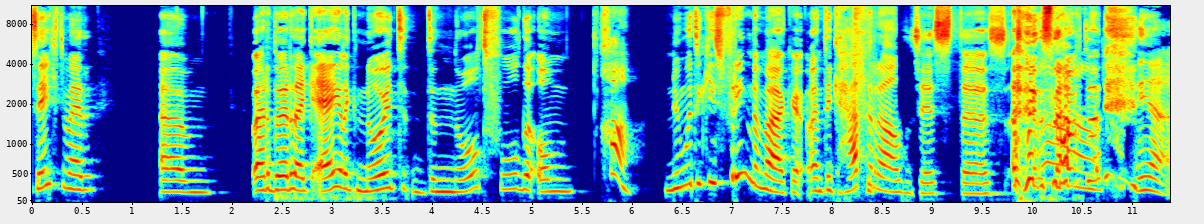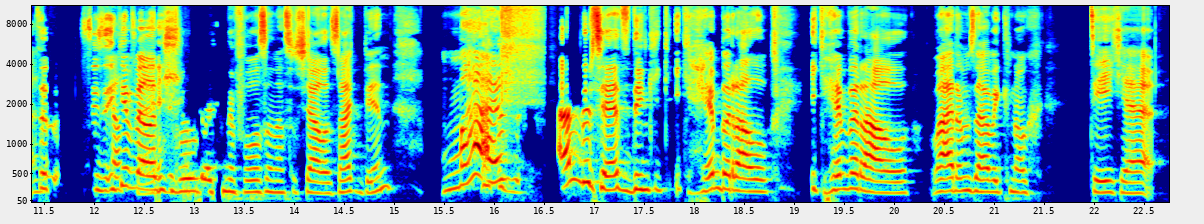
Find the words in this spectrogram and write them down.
zegt, maar... ehm, waardoor dat ik eigenlijk nooit de nood voelde om... "Ha, nu moet ik eens vrienden maken. Want ik had er al zes thuis. Snap je? Ja. Dus ik heb wel het gevoel dat ik een voze en een sociale zaak ben. Maar anderzijds denk ik, ik heb er al. Ik heb er al. Waarom zou ik nog tegen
